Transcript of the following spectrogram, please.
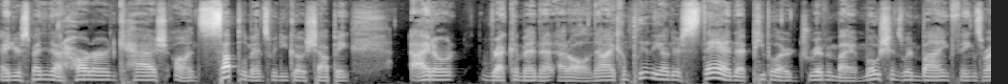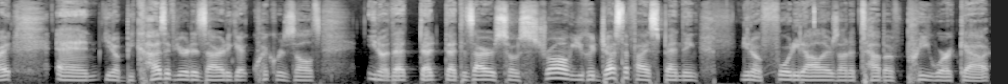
and you're spending that hard earned cash on supplements when you go shopping, I don't recommend that at all. Now I completely understand that people are driven by emotions when buying things, right? And you know, because of your desire to get quick results, you know, that that that desire is so strong, you could justify spending, you know, $40 on a tub of pre-workout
